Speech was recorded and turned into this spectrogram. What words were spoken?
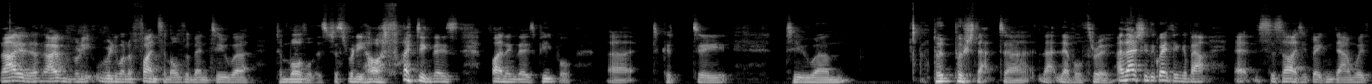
and I, I really, really want to find some older men to uh, to model. It's just really hard finding those finding those people uh, to to to um, push that uh, that level through. And actually, the great thing about uh, society breaking down with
